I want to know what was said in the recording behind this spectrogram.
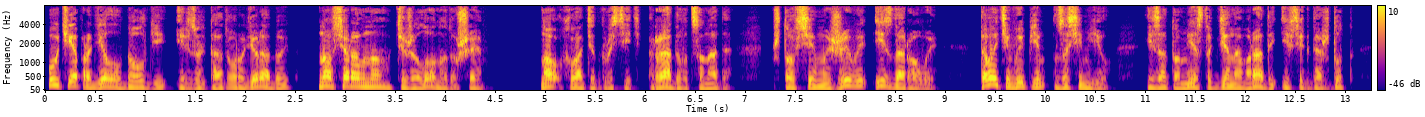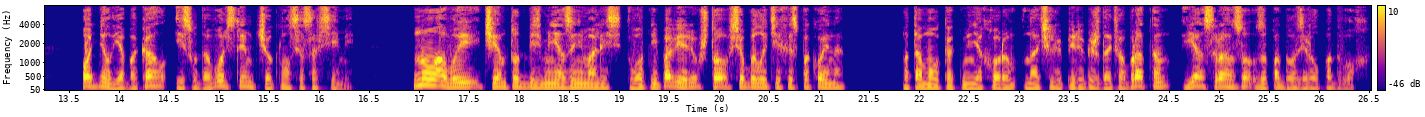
Путь я проделал долгий, и результат вроде радует, но все равно тяжело на душе. Но хватит грустить, радоваться надо, что все мы живы и здоровы. Давайте выпьем за семью и за то место, где нам рады и всегда ждут. Поднял я бокал и с удовольствием чокнулся со всеми. «Ну, а вы чем тут без меня занимались? Вот не поверю, что все было тихо и спокойно». Потому как меня хором начали переубеждать в обратном, я сразу заподозрил подвох.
